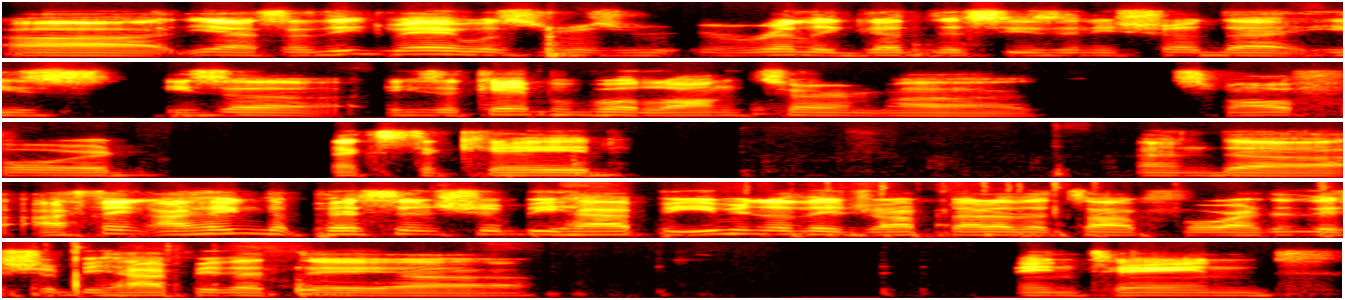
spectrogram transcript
uh, yeah, Sadiq Bey was was really good this season. He showed that he's he's a he's a capable long term uh small forward next to Cade. And uh, I think I think the Pistons should be happy, even though they dropped out of the top four. I think they should be happy that they uh maintained in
